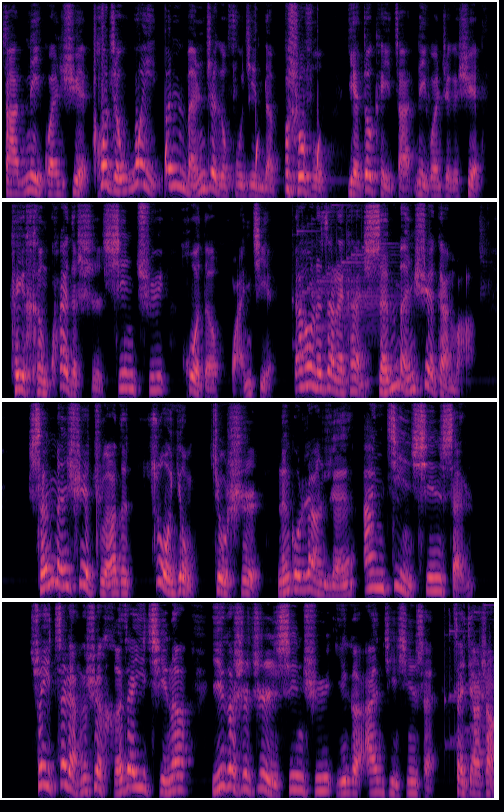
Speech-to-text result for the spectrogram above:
扎内关穴，或者胃贲门这个附近的不舒服，也都可以扎内关这个穴，可以很快的使心区获得缓解。然后呢，再来看神门穴干嘛？神门穴主要的作用就是能够让人安静心神。所以这两个穴合在一起呢，一个是治心虚，一个安静心神，再加上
